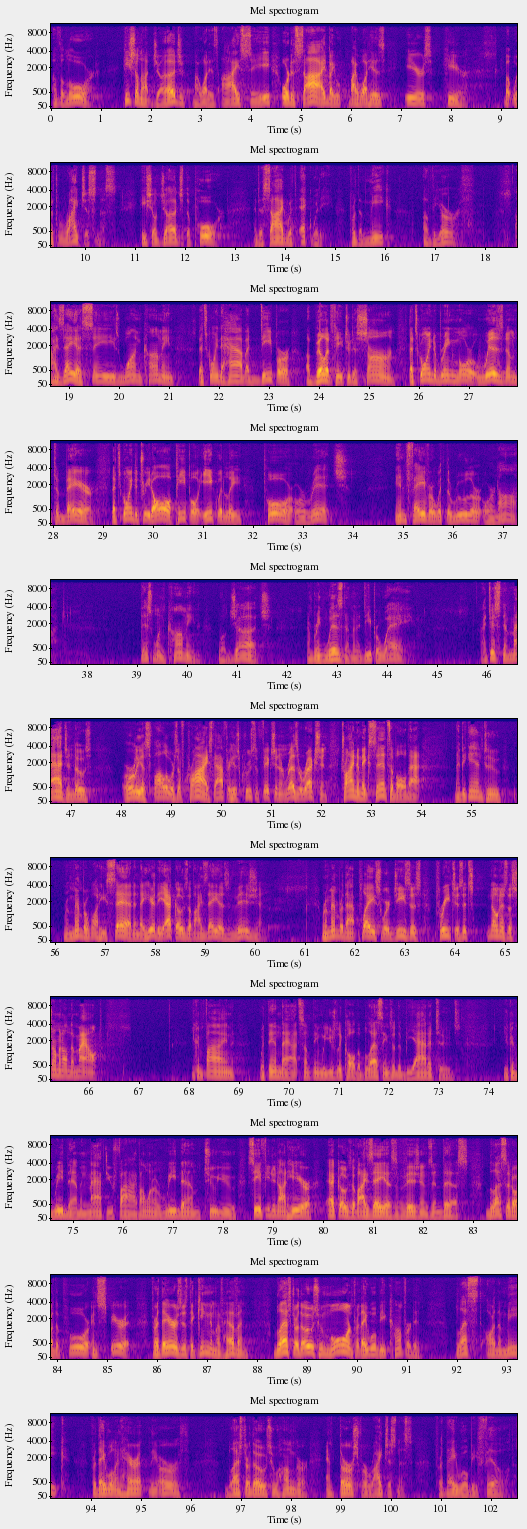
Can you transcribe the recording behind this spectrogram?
of the Lord. He shall not judge by what his eyes see or decide by, by what his ears hear but with righteousness he shall judge the poor and decide with equity for the meek of the earth. Isaiah sees one coming that's going to have a deeper ability to discern, that's going to bring more wisdom to bear, that's going to treat all people equally, poor or rich, in favor with the ruler or not. This one coming will judge and bring wisdom in a deeper way. I just imagine those earliest followers of Christ after his crucifixion and resurrection trying to make sense of all that. They begin to remember what he said and they hear the echoes of Isaiah's vision. Remember that place where Jesus preaches. It's known as the Sermon on the Mount. You can find within that something we usually call the blessings or the Beatitudes. You can read them in Matthew 5. I want to read them to you. See if you do not hear echoes of Isaiah's visions in this. Blessed are the poor in spirit, for theirs is the kingdom of heaven. Blessed are those who mourn, for they will be comforted. Blessed are the meek, for they will inherit the earth. Blessed are those who hunger and thirst for righteousness, for they will be filled.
